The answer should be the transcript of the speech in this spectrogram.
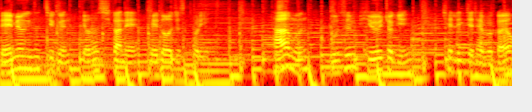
4명이서 찍은 6시간의 배드워즈 스토리 다음은 무슨 비효율적인 챌린지를 해볼까요?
